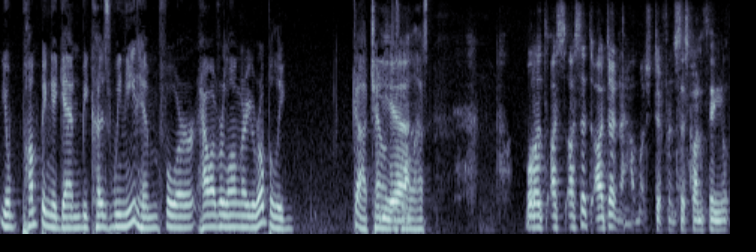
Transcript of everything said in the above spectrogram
you know, pumping again because we need him for however long our Europa League uh, challenge is Yeah. going to last? Well, I, I- I said I don't know how much difference this kind of thing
